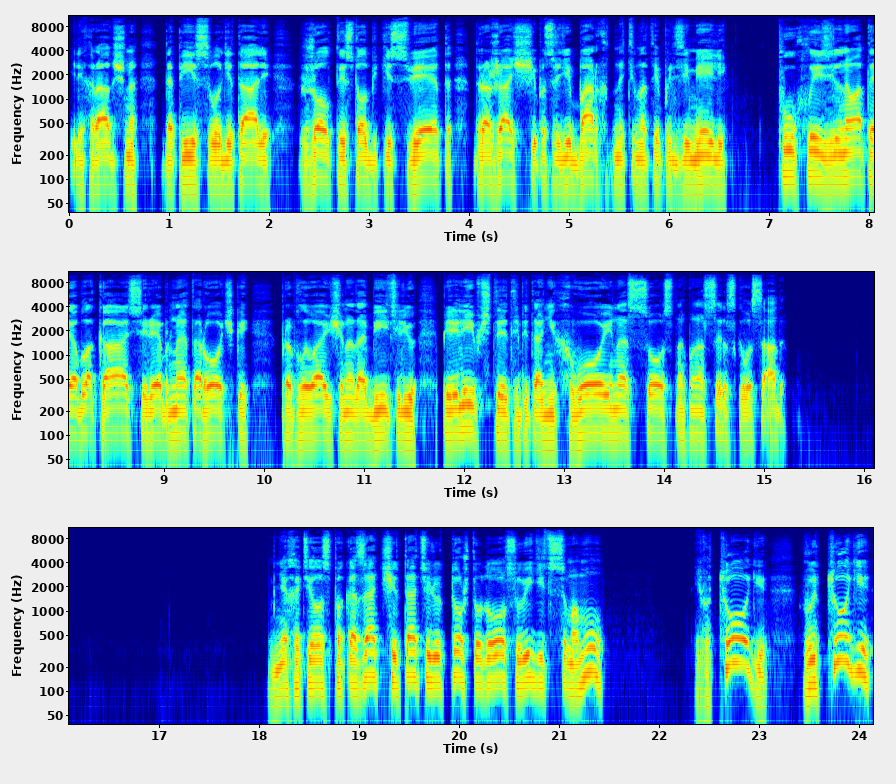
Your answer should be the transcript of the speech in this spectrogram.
и лихорадочно дописывал детали, желтые столбики света, дрожащие посреди бархатной темноты подземелий, пухлые зеленоватые облака с серебряной оторочкой, проплывающие над обителью, переливчатое трепетание хвои на соснах монастырского сада. Мне хотелось показать читателю то, что удалось увидеть самому. И в итоге, в итоге,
